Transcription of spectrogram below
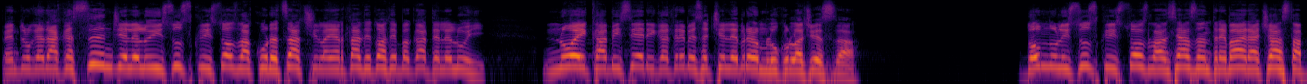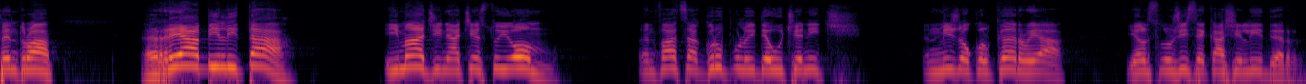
Pentru că dacă sângele lui Isus Hristos l-a curățat și l-a iertat de toate păcatele lui, noi, ca biserică, trebuie să celebrăm lucrul acesta. Domnul Iisus Hristos lansează întrebarea aceasta pentru a reabilita imaginea acestui om în fața grupului de ucenici, în mijlocul căruia el slujise ca și lider.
